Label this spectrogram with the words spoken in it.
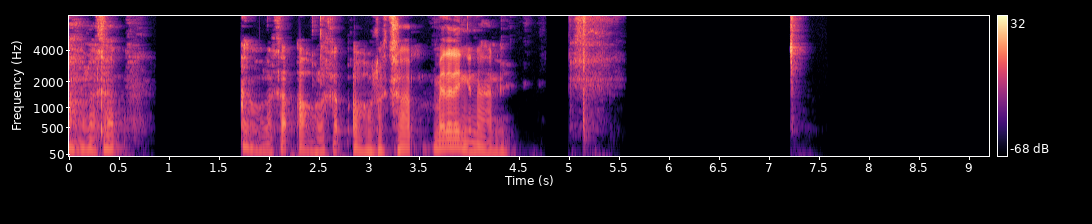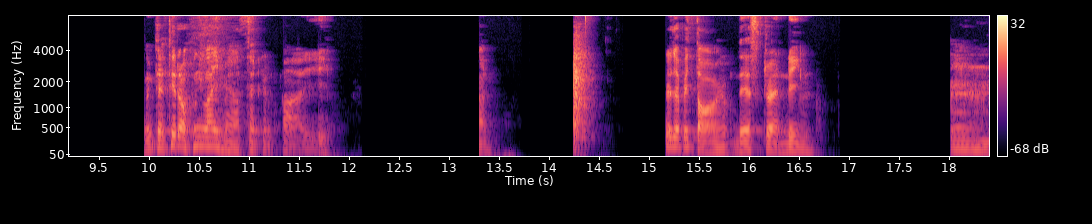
เอาละครับ เอาละครับ เอาละครับ เอาละครับ ไม่ได้เล่นกันนานเลยหลังจากที่เราเพิ่งไล่แมวเสร็จกันไป ก็จะไปต่อกับ Death Stranding อืม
